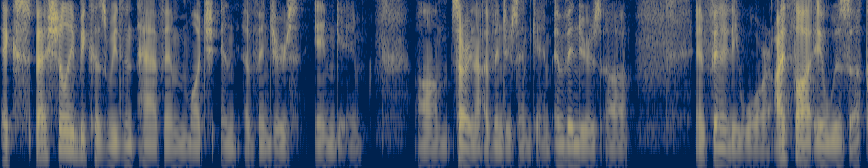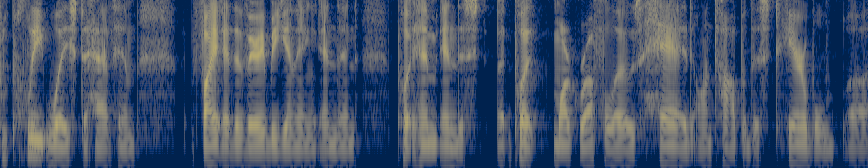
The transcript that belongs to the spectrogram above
especially because we didn't have him much in Avengers Endgame. Um, sorry, not Avengers Endgame, Avengers uh, Infinity War. I thought it was a complete waste to have him fight at the very beginning and then put him in this, uh, put Mark Ruffalo's head on top of this terrible uh,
